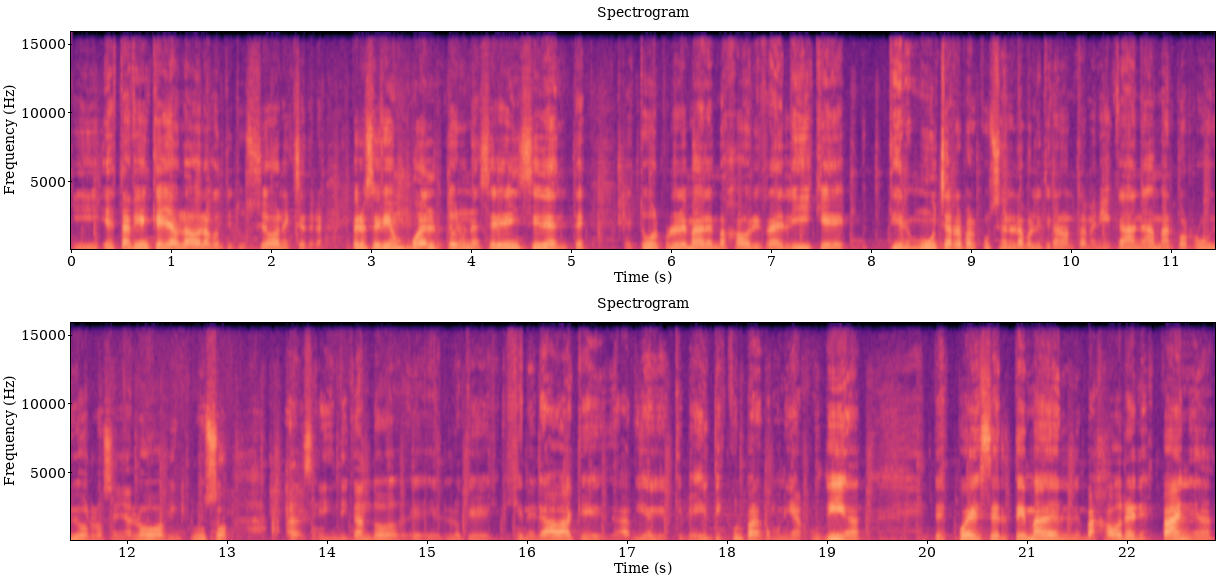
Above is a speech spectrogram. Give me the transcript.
Y está bien que haya hablado de la Constitución, etc. Pero se vio envuelto en una serie de incidentes. Estuvo el problema del embajador israelí que tiene mucha repercusión en la política norteamericana. Marco Rubio lo señaló, incluso indicando eh, lo que generaba que había que pedir disculpas a la comunidad judía. Después el tema del embajador en España,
